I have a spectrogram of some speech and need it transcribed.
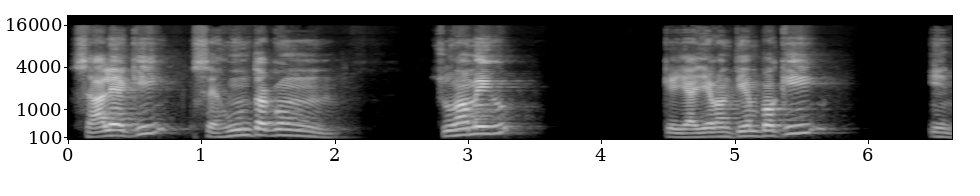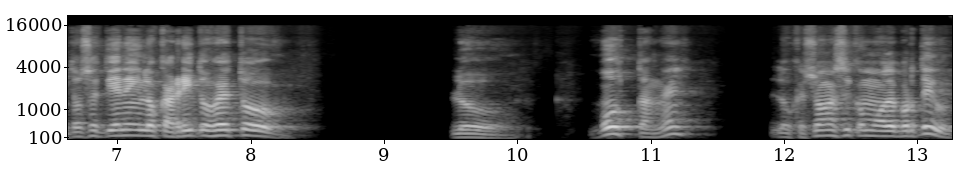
sale aquí, se junta con sus amigos que ya llevan tiempo aquí y entonces tienen los carritos estos, los Mustang, ¿eh? los que son así como deportivos.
